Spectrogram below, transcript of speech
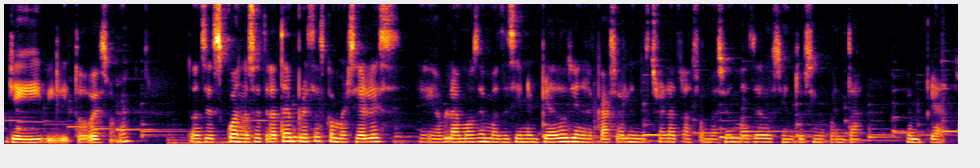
Jabil y todo eso, ¿no? Entonces, cuando se trata de empresas comerciales, eh, hablamos de más de 100 empleados y en el caso de la industria de la transformación, más de 250 empleados.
